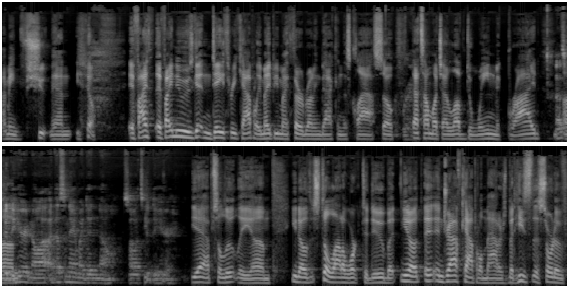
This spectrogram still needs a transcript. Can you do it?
I mean, shoot, man, you know, if I if I knew he was getting day three capital, he might be my third running back in this class. So right. that's how much I love Dwayne McBride. That's good um, to hear. No, that's a name I didn't know, so that's good to hear. Yeah, absolutely. Um, you know, there's still a lot of work to do, but you know, in draft capital matters. But he's the sort of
